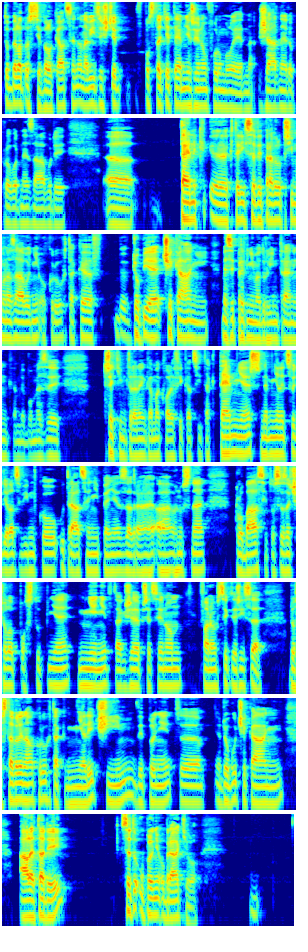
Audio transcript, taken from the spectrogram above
to byla prostě velká cena, navíc ještě v podstatě téměř jenom Formule 1, žádné doprovodné závody. Eh, ten, eh, který se vypravil přímo na závodní okruh, tak v době čekání mezi prvním a druhým tréninkem nebo mezi třetím tréninkem a kvalifikací, tak téměř neměli co dělat s výjimkou utrácení peněz za drahé a hnusné klobásy. To se začalo postupně měnit, takže přeci jenom fanoušci, kteří se dostavili na okruh, tak měli čím vyplnit eh, dobu čekání, ale tady se to úplně obrátilo.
